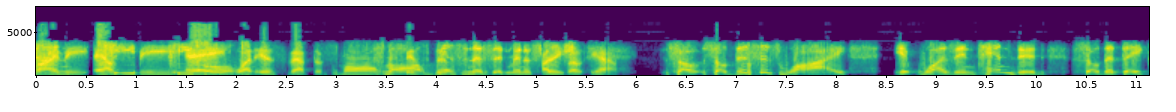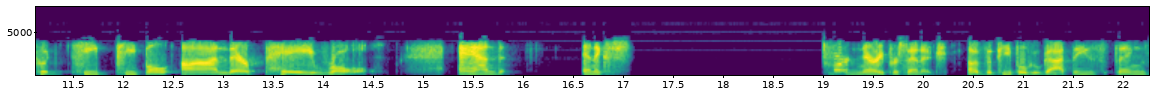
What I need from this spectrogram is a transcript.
by the SBA. What is that? The Small small Business, business administration, uh, Asso- yeah. so so this is why it was intended so that they could keep people on their payroll and an extraordinary percentage of the people who got these things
